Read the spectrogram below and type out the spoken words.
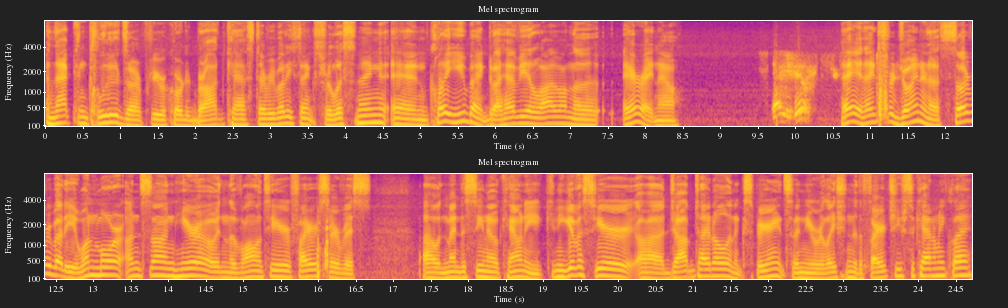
And- that concludes our pre recorded broadcast, everybody. Thanks for listening. And Clay Eubank, do I have you live on the air right now? Yeah, you do. Hey, thanks for joining us. So, everybody, one more unsung hero in the volunteer fire service uh, with Mendocino County. Can you give us your uh, job title and experience and your relation to the Fire Chiefs Academy, Clay?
